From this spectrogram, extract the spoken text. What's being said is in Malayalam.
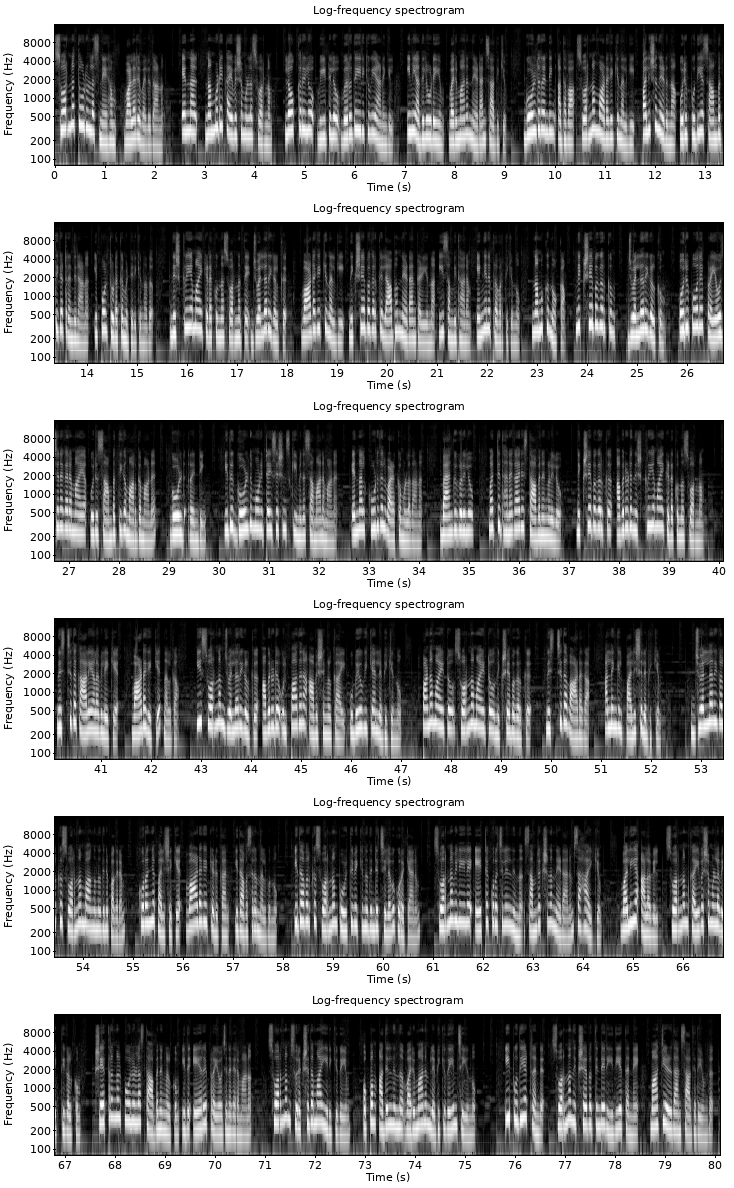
സ്വർണത്തോടുള്ള സ്നേഹം വളരെ വലുതാണ്. എന്നാൽ നമ്മുടെ കൈവശമുള്ള സ്വർണം ലോക്കറിലോ വീട്ടിലോ വെറുതെയിരിക്കുകയാണെങ്കിൽ ഇനി അതിലൂടെയും വരുമാനം നേടാൻ സാധിക്കും. ഗോൾഡ് റെന്റിംഗ് അഥവാ സ്വർണം വാടകയ്ക്ക് നൽകി പലിശ നേടുന്ന ഒരു പുതിയ സാമ്പത്തിക ട്രെൻഡിനാണ് ഇപ്പോൾ തുടക്കമിട്ടിരിക്കുന്നത്. നിഷ്ക്രിയമായി കിടക്കുന്ന സ്വർണത്തെ ജ്വല്ലറികൾക്ക് വാടകയ്ക്ക് നൽകി നിക്ഷേപകർക്ക് ലാഭം നേടാൻ കഴിയുന്ന ഈ സംവിധാനം എങ്ങനെ പ്രവർത്തിക്കുന്നു? നമുക്ക് നോക്കാം. നിക്ഷേപകർക്കും ജ്വല്ലറികൾക്കും ഒരുപോലെ പ്രയോജനകരമായ ഒരു സാമ്പത്തിക മാർഗമാണ് ഗോൾഡ് റെൻഡിംഗ് ഇത് ഗോൾഡ് മോണിറ്റൈസേഷൻ സ്കീമിന് സമാനമാണ് എന്നാൽ കൂടുതൽ വഴക്കമുള്ളതാണ്. ബാങ്കുകളിലോ മറ്റ് ധനകാര്യ സ്ഥാപനങ്ങളിലോ നിക്ഷേപകർക്ക് അവരുടെ നിഷ്ക്രിയമായി കിടക്കുന്ന സ്വർണം നിശ്ചിത കാലയളവിലേക്ക് വാടകയ്ക്ക് നൽകാം. ഈ സ്വർണം ജ്വല്ലറികൾക്ക് അവരുടെ ഉൽപ്പാദന ആവശ്യങ്ങൾക്കായി ഉപയോഗിക്കാൻ ലഭിക്കുന്നു. പണമായിട്ടോ സ്വർണമായിട്ടോ നിക്ഷേപകർക്ക് നിശ്ചിത വാടക അല്ലെങ്കിൽ പലിശ ലഭിക്കും. ജ്വല്ലറികൾക്ക് സ്വർണം വാങ്ങുന്നതിന് പകരം കുറഞ്ഞ പലിശയ്ക്ക് വാടകയ്ക്കെടുക്കാൻ ഇത് അവസരം നൽകുന്നു. ഇതവർക്ക് സ്വർണം പൂഴ്ത്തിവെക്കുന്നതിന്റെ ചിലവ് കുറയ്ക്കാനും സ്വർണവിലയിലെ ഏറ്റക്കുറച്ചിലിൽ നിന്ന് സംരക്ഷണം നേടാനും സഹായിക്കും. വലിയ അളവിൽ സ്വർണം കൈവശമുള്ള വ്യക്തികൾക്കും ക്ഷേത്രങ്ങൾ പോലുള്ള സ്ഥാപനങ്ങൾക്കും ഇത് ഏറെ പ്രയോജനകരമാണ്. സ്വർണം സുരക്ഷിതമായി ഇരിക്കുകയും ഒപ്പം അതിൽ നിന്ന് വരുമാനം ലഭിക്കുകയും ചെയ്യുന്നു. ഈ പുതിയ ട്രെൻഡ് സ്വർണ നിക്ഷേപത്തിന്റെ രീതിയെ തന്നെ മാറ്റിയെഴുതാൻ സാധ്യതയുണ്ട്.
